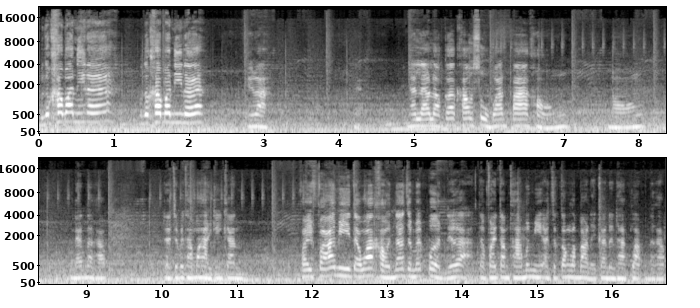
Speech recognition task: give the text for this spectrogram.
มันต้องเข้าบ้านนี้นะ มันต้องเข้าบ้านนี้นะเห็นปะนี่ยงั้นแล้วเราก็เข้าสู่บ้านป้าของน้องแนทนะครับเดี๋ยวจะไปทำอาหารกินกัน ไฟฟ้ามีแต่ว่าเขาน่าจะไม่เปิดเยอะอะแต่ไฟตามทางไม่มีอาจจะต้องลำบากในการเดินทางกลับนะครับ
